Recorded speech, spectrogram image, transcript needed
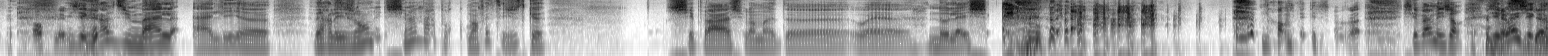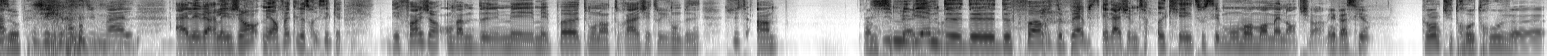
j'ai, grave du mal à aller euh, vers les gens. Mais je sais même pas pourquoi. Mais en fait, c'est juste que. Je sais pas, je suis en mode. euh, ouais, euh, no lèche. non, mais genre. euh, Je sais pas, mais genre. J'ai, ouais, grave, du mal à aller vers les gens. Mais en fait, le truc, c'est que des fois, genre, on va me donner. Mes, mes potes, mon entourage et tout, ils vont me donner juste un Un petit millième ouais. de, de, de force, de peps. Et là, je vais me dire, ok, tout c'est mon moment maintenant, tu vois. Mais parce que quand tu te retrouves euh,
